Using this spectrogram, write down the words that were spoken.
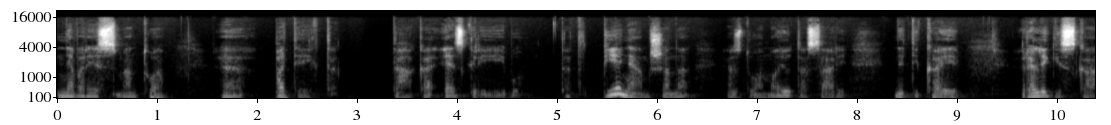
nevarēs man to uh, pateikt tā, kā es gribu. Tad pieņemšana, es domāju, tas arī ne tikai reliģiskā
